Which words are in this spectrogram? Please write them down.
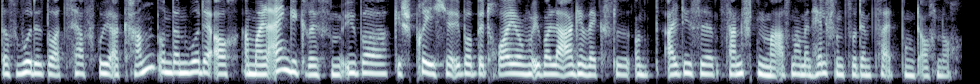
das wurde dort sehr früh erkannt und dann wurde auch einmal eingegriffen über Gespräche, über Betreuung, über Lagewechsel und all diese sanften Maßnahmen helfen zu dem Zeitpunkt auch noch.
